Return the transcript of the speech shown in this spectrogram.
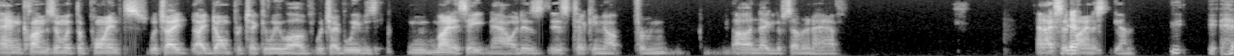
and Clemson with the points, which I, I don't particularly love, which I believe is minus eight now. It is is ticking up from uh, negative seven and a half. And I said Yeah. minus again.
